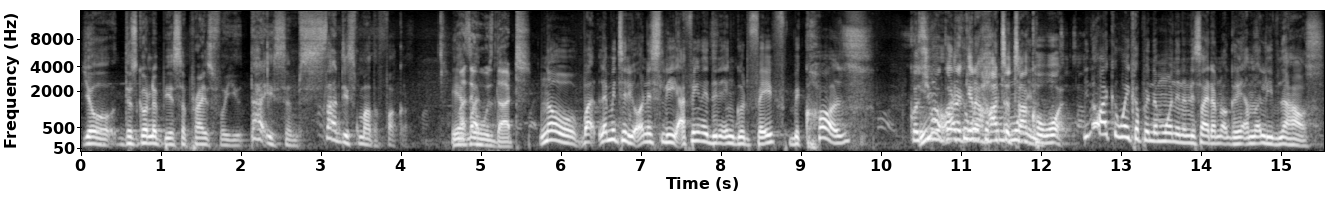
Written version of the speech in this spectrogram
"Yo, there's gonna be a surprise for you." That is some saddest motherfucker. Yeah, I but- who's that? no, but let me tell you honestly, I think they did it in good faith because Because you, know, were gonna get a wake up heart attack or what? You know, I can wake up in the morning and decide I'm not going. I'm not leaving the house.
